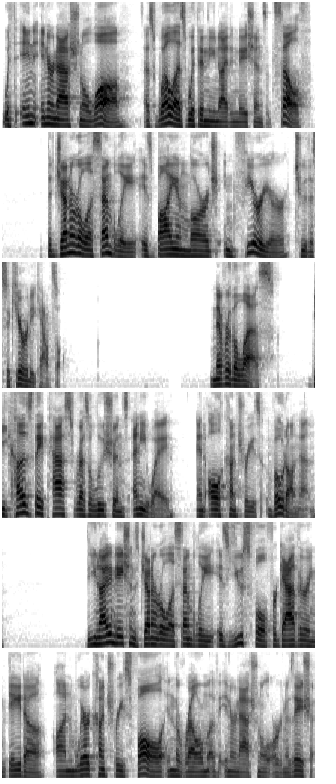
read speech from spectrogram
within international law, as well as within the United Nations itself, the General Assembly is by and large inferior to the Security Council. Nevertheless, because they pass resolutions anyway, and all countries vote on them, the United Nations General Assembly is useful for gathering data on where countries fall in the realm of international organization.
